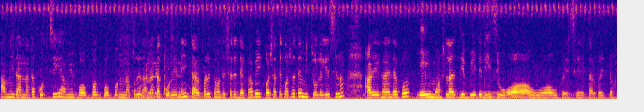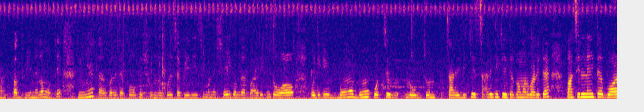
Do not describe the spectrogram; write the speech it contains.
আমি রান্নাটা করছি, আমি বক বক বক বক না করে রান্নাটা করে নেই। তারপরে তোমাদের সাথে দেখা হবে, এই কষাতে কষাতে আমি চলে গেছিলাম। আর এখানে দেখো, এই মশলা দিয়ে বেটে দিয়েছি ও ও হয়েছে। তারপরে একটু হাত পা ধুয়ে নিলাম ওতে, নিয়ে তারপরে দেখো, ওকে সুন্দর করে চাপিয়ে দিয়েছি। মানে সেই গন্ধার বাইরে কিন্তু ও ওইদিকে বঁ বঁ করছে লোকজন চারিদিকে চারিদিকে। দেখো আমার বাড়িটা পাঁচিল নেই তা বর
